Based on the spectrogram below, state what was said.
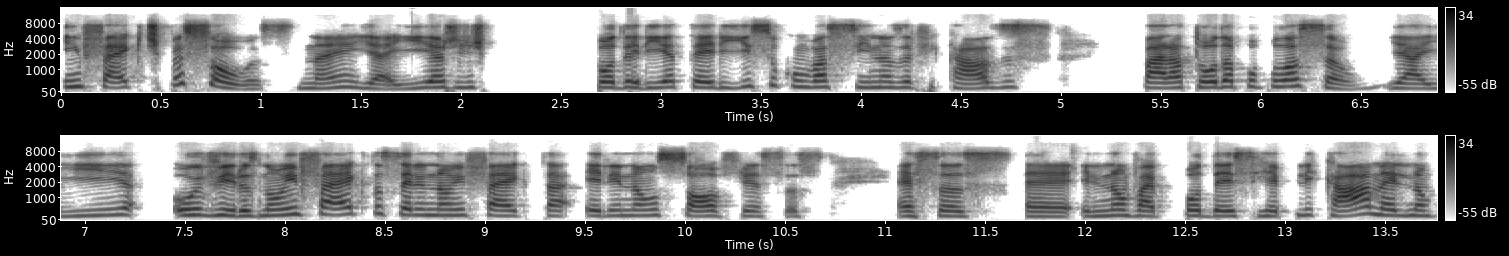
infecte pessoas, né? E aí a gente poderia ter isso com vacinas eficazes para toda a população. E aí o vírus não infecta, se ele não infecta, ele não sofre essas, essas é, ele não vai poder se replicar, né? ele não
